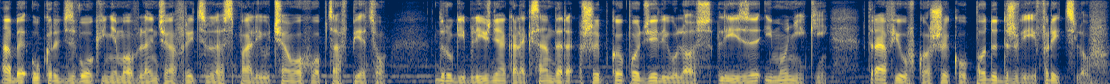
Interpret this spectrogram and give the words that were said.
Aby ukryć zwłoki niemowlęcia, Fritzl spalił ciało chłopca w piecu. Drugi bliźniak, Aleksander, szybko podzielił los Lizy i Moniki. Trafił w koszyku pod drzwi Fritzlów.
